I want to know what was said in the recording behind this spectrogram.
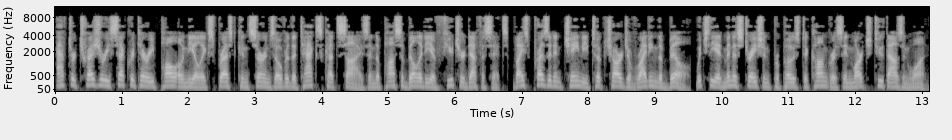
After Treasury Secretary Paul O'Neill expressed concerns over the tax cut size and the possibility of future deficits, Vice President Cheney took charge of writing the bill, which the administration proposed to Congress in March 2001.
